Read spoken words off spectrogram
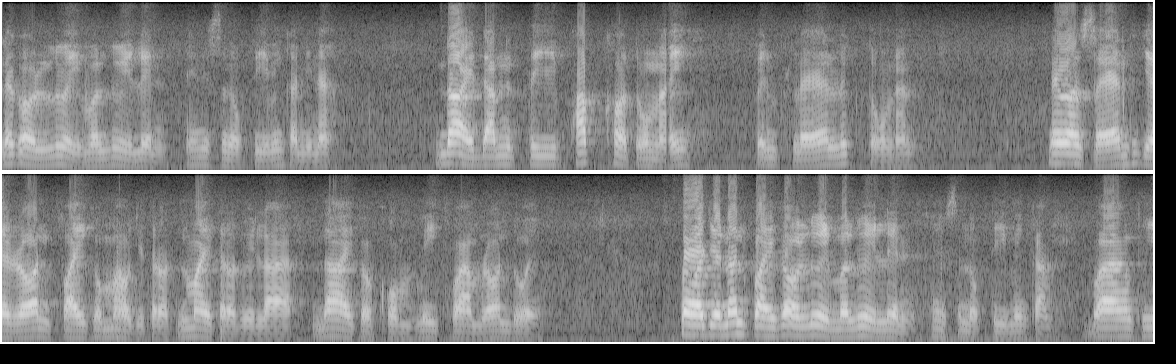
แล้วก็เลื่อยมาเลื่อยเล่นนี่สนุกตีเหมือนกันนี่นะ ได้ดำนี่ตีพับเข้าตรงไหน เป็นแผลลึกตรงนั้นไม่ว่าแสนที่จะร้อนไฟก็เมาอยู่ตลอดไหม้ตลอดเวลา ได้ก็คมมีความร้อนด้วย ต่อจากนั้นไปก็เอาเลื่อยมาเลื่อยเล่น ให้สนุกตีเหมือนกันบางที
